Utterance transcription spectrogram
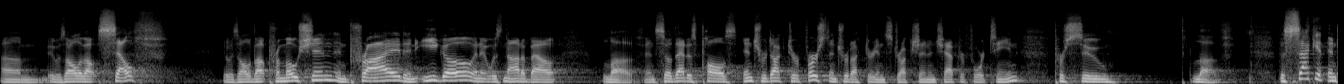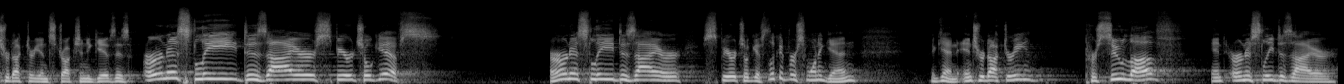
Um, it was all about self, it was all about promotion and pride and ego, and it was not about love. And so that is Paul's introductory, first introductory instruction in chapter 14 pursue love. The second introductory instruction he gives is earnestly desire spiritual gifts. Earnestly desire spiritual gifts. Look at verse 1 again. Again, introductory, pursue love, and earnestly desire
